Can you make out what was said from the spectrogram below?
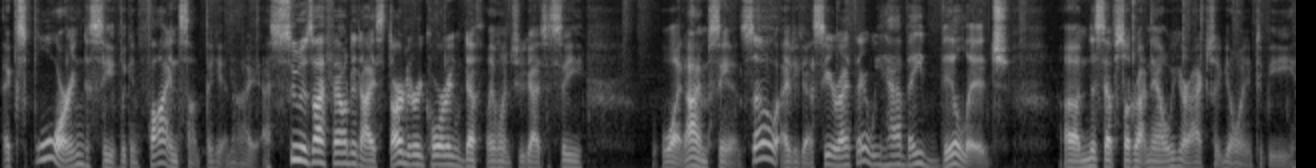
exploring to see if we can find something. And I, as soon as I found it, I started recording. Definitely want you guys to see what I'm seeing. So, as you guys see right there, we have a village. Uh, in this episode right now, we are actually going to be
